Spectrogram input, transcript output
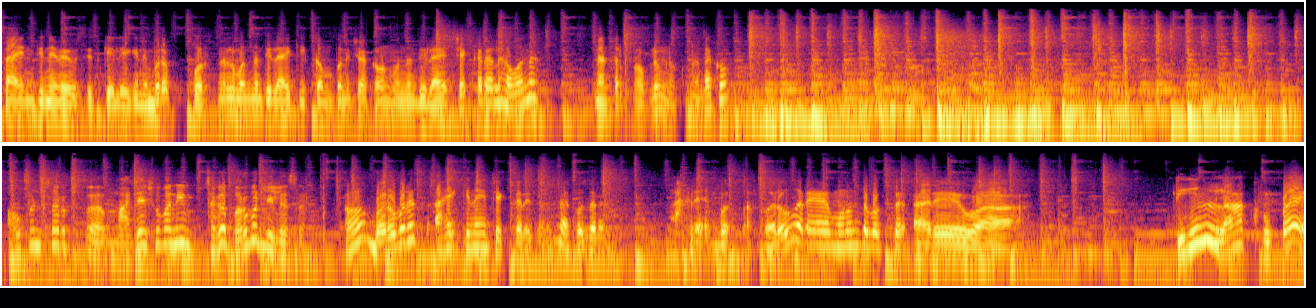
साईन तिने व्यवस्थित केली की नाही? बरं पर्सनल मधनं दिलाय की कंपनीच्या अकाउंट मधनं दिलाय? चेक करायला हवं ना. नंतर प्रॉब्लेम नको ना दाखव. पण सर माझ्या हिशोबाने सगळं बरोबर लिहिलं सर. हो बरोबरच आहे की नाही चेक करायचं? दाखव जरा. अरे ब- बरोबर आहे म्हणून तर बघतो अरे वा. तीन लाख रुपये?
